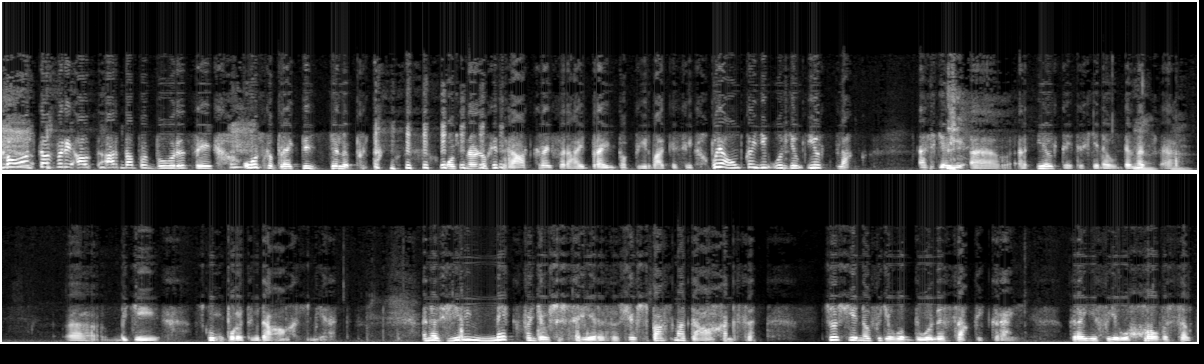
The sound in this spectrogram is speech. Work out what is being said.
so ons kan vir die ou aardappelboere sê, ons gebruik die hele produk. Ons moet nou nog net raad kry vir daai breinpapier wat ek sê, "O ja, hom kan jy oor jou eelt plak." As jy 'n uh, uh, eelt het, as jy nou dinge Ja, uh, uh bietjie skoenprodukte daar aangesmeer het. En as hierdie nek van jou so seer is, as jou spasma daar gaan sit, soos jy nou vir jou 'n bone sakkie kry, kry jy vir jou 'n grouwe sout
